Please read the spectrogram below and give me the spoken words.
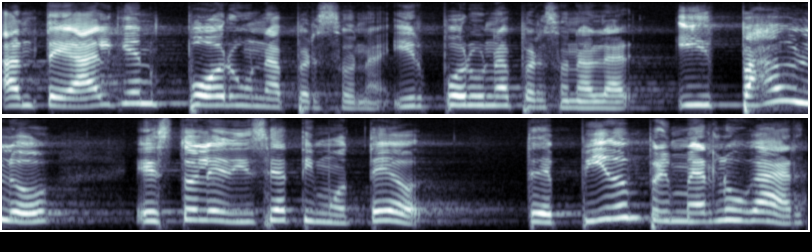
ante alguien por una persona, ir por una persona a hablar. Y Pablo esto le dice a Timoteo, te pido en primer lugar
